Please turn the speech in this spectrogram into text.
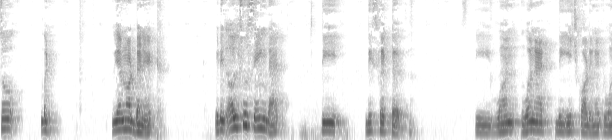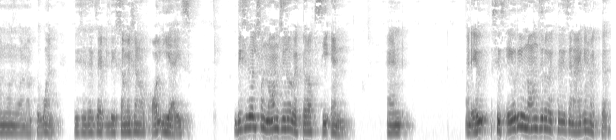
so but we are not done yet. It is also saying that the this vector the one one at the each coordinate 1 1 1 up to 1 this is exactly the summation of all ei's. This is also non-zero vector of cn. And and since every non-zero vector is an eigenvector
